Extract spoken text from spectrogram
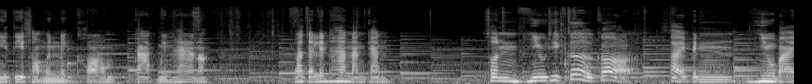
นี้ตีสองหมื่นหนึ่งขอการ์ดหมื่นห้าเนาะเราจะเล่นท่านั้นกัน ส่วนฮิลทิกเกอร์ก็ใส่เป็นฮิลบาย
